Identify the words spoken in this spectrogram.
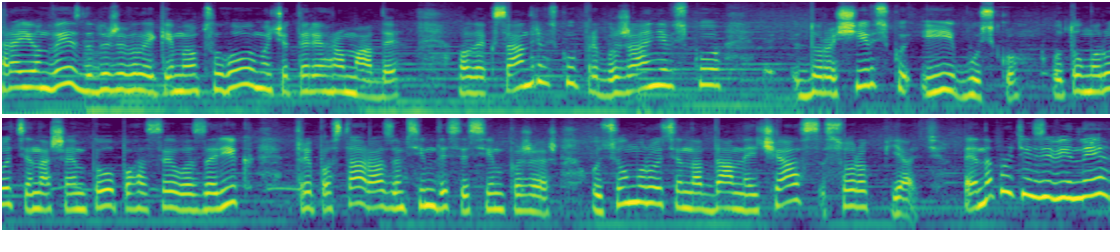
Район виїзду дуже великий. Ми обслуговуємо чотири громади: Олександрівську, Прибужанівську, Дорошівську і Бузьку. У тому році наше МПО погасило за рік три поста разом 77 пожеж. У цьому році на даний час 45. Е, На протязі війни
